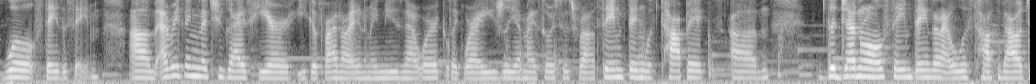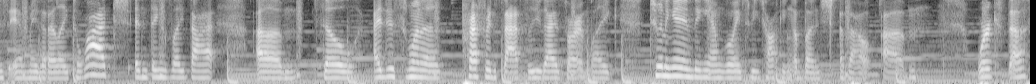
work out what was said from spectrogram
will stay the same. Um, everything that you guys hear, you can find on Anime News Network, like where I usually get my sources from. Same thing with topics. Um, the general same thing that I always talk about, just anime that I like to watch and things like that. Um, so I just want to preference that so you guys aren't like tuning in and thinking I'm going to be talking a bunch about um, work stuff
